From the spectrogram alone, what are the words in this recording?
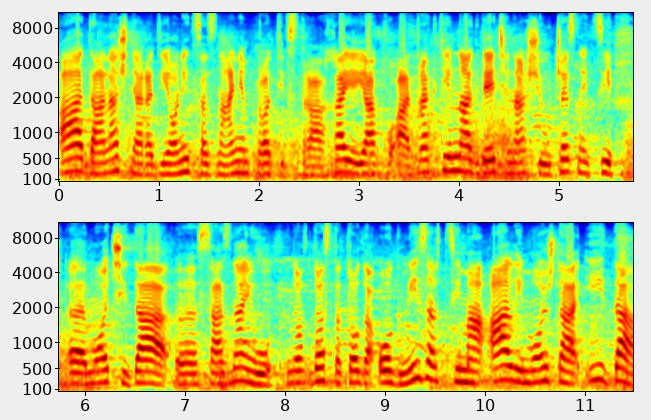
a današnja radionica znanjem protiv straha je jako atraktivna, gde će naši učesnici e, moći da e, saznaju dosta toga o gmizavcima, ali možda i da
